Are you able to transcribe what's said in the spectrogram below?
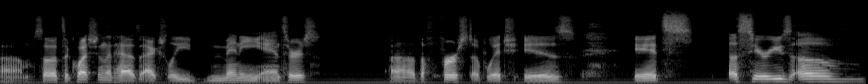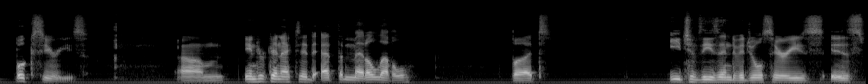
Um, so that's a question that has actually many answers. Uh, the first of which is it's a series of book series, um, interconnected at the meta level, but each of these individual series is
